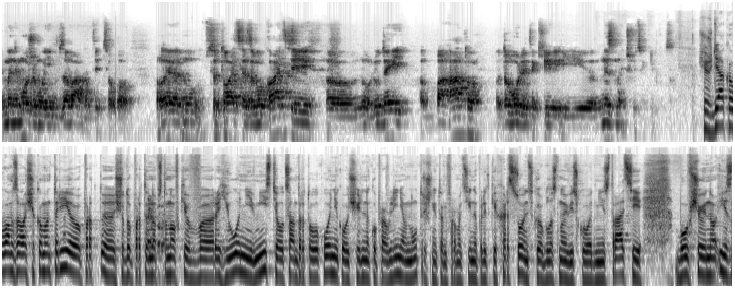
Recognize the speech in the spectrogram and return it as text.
і ми не можемо їм завадити цього. Але ну, ситуація з евакуації е, ну, людей багато, доволі таки і не зменшується кількість. Що ж, дякую вам за ваші коментарі Про- е, щодо противної обстановки в регіоні і в місті. Олександр Толоконіков, очільник управління внутрішньої та інформаційної політики Херсонської обласної військової адміністрації, був щойно із.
